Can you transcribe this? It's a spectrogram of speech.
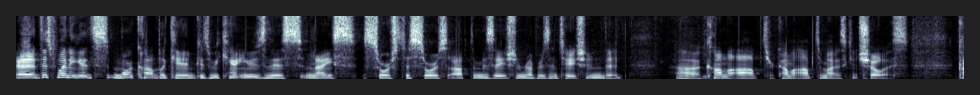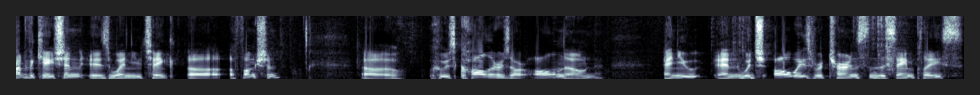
at this point it gets more complicated because we can't use this nice source-to-source -source optimization representation that uh, comma opt or comma optimize can show us. Contification is when you take uh, a function uh, whose callers are all known and, you, and which always returns to the same place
